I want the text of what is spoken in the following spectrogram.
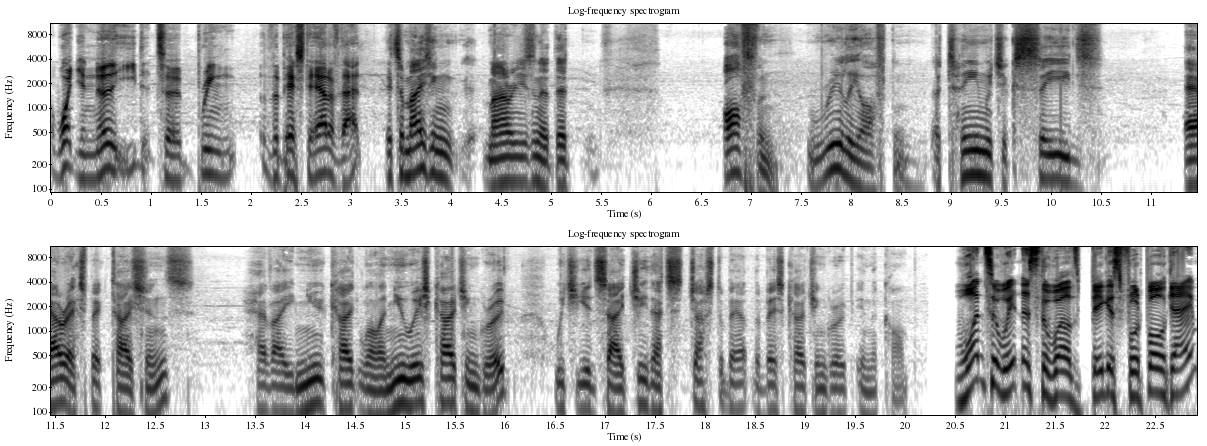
what you need to bring the best out of that. It's amazing, Murray, isn't it, that often, really often, a team which exceeds our expectations have a new coach, well, a newish coaching group, which you'd say, gee, that's just about the best coaching group in the comp. Want to witness the world's biggest football game?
